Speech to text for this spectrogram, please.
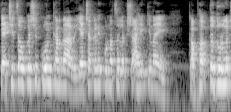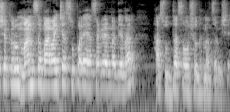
त्याची चौकशी कोण करणार? याच्याकडे कोणाचं लक्ष आहे की नाही? का फक्त दुर्लक्ष करून माणसं मारायच्या सुपाऱ्या ह्या सगळ्यांना देणार? हा सुद्धा संशोधनाचा विषय.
